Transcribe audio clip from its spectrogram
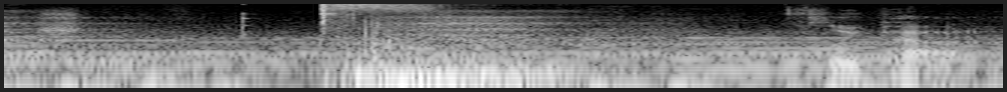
Actually, Floo powder.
